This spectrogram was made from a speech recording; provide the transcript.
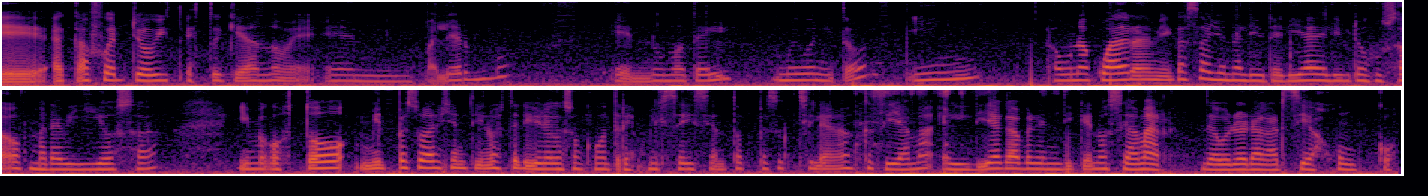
eh, acá fue, yo estoy quedándome en Palermo, en un hotel muy bonito, y a una cuadra de mi casa hay una librería de libros usados maravillosa, y me costó mil pesos argentinos este libro, que son como 3.600 pesos chilenos, que se llama El día que aprendí que no sé amar, de Aurora García Junco.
